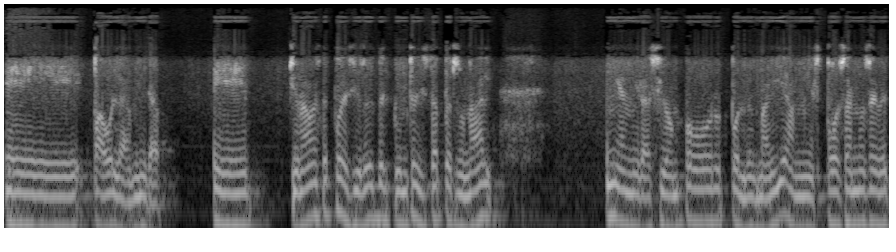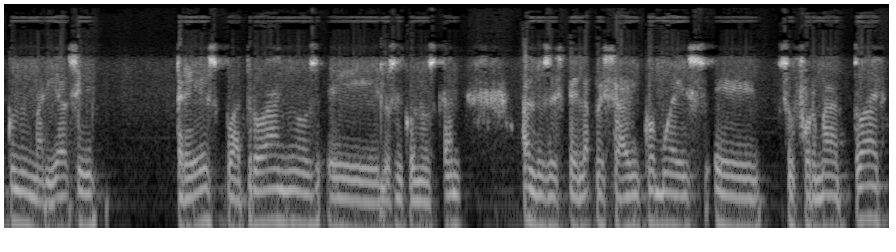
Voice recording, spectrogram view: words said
Eh, Paola, mira, eh, yo nada más te puedo decir desde el punto de vista personal, mi admiración por, por Luz María. Mi esposa no se ve con Luz María hace tres, cuatro años. Eh, los que conozcan a Luz Estela pues saben cómo es eh, su forma de actuar.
